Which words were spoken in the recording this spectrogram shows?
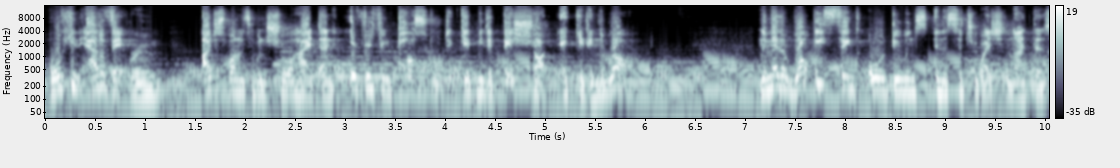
Walking out of that room, I just wanted to ensure I had done everything possible to give me the best shot at getting the role. No matter what we think or do in, a situation like this,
